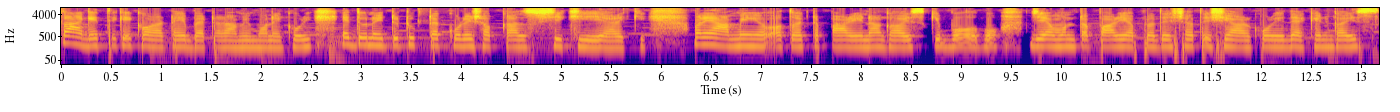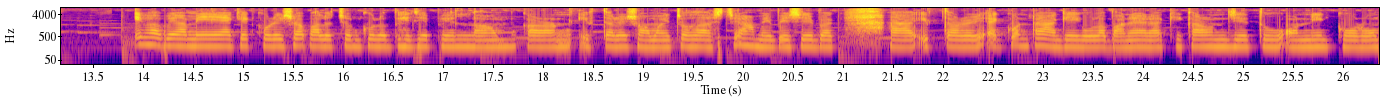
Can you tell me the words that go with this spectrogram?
তো আগের থেকে করাটাই বেটার আমি মনে করি। এর জন্য একটু টুকটাক করে সব কাজ শিখি আর কি। মানে আমি অত একটা পারি না গাইস কি বলব? যেমনটা পারি আপনাদের সাথে শেয়ার করে দেখেন। গাইস এভাবে আমি এক এক করে সব আলোচনগুলো ভেজে ফেললাম। কারণ ইফতারের সময় চলে আসছে। আমি বেশিরভাগ ইফতারের এক ঘণ্টা আগে এগুলো বানিয়ে রাখি। কারণ যেহেতু অনেক গরম,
